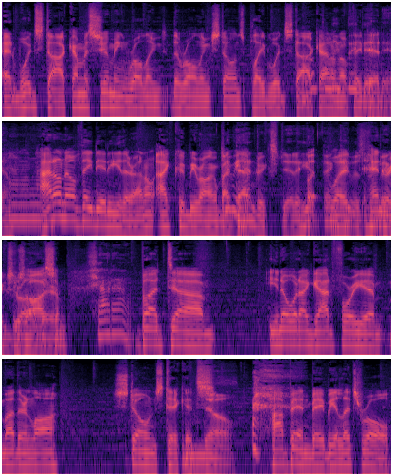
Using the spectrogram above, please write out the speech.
at Woodstock. I'm assuming Rolling the Rolling Stones played Woodstock. I don't, know if they believe did. they did. I don't know. I don't know if they did either. I don't. I could be wrong about Jimi that. Hendrix did. He- But, I think but he was the big Hendrix was draw there. awesome. Shout out. But um, you know what I got for you, mother-in-law? Stones tickets. No. Hop in, baby. Let's roll.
